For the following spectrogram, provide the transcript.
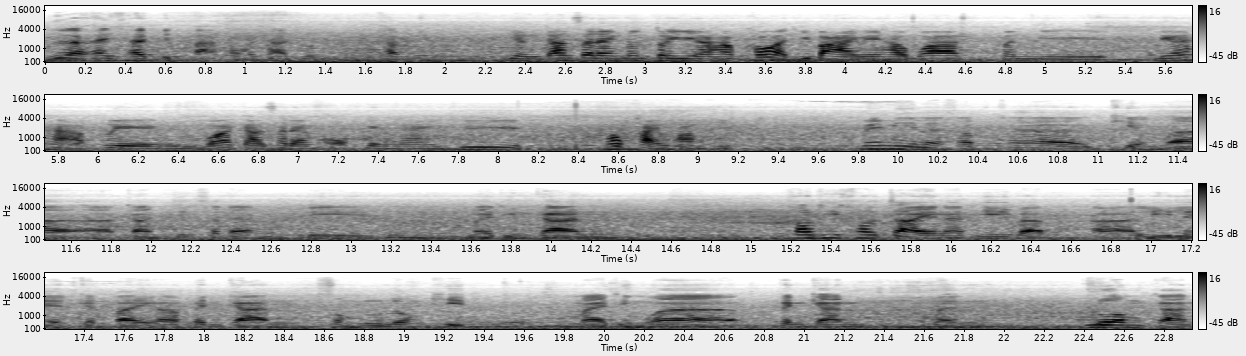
เพื่อให้ใช้ปิดปากของประชาชนครับ อย่างการแสดงดนตรีอะครับเขาอธิบายไหมครับว่ามันมีเนื้อหาเพลงหรือว่าการแสดงออกยังไงที่เข้าข่ายความผิด ไม่มีเลยครับแค่เขียนว่าอ่าการคิดแสดงดนตรีหมายถึงการเข้าที่เข้าใจนะที่แบบรีเลทกันไปก็เป็นการสมรู้ร่วมคิด หมายถึงว่าเป็นการเหมือนร่วมกัน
